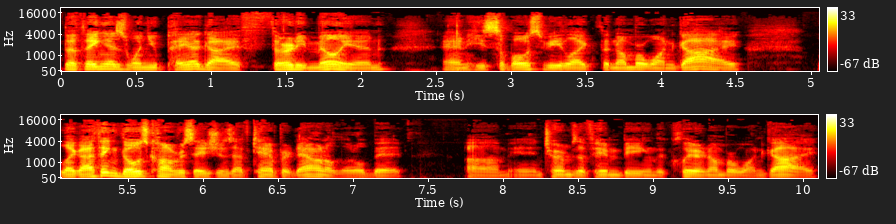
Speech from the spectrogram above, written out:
the thing is when you pay a guy 30 million and he's supposed to be like the number one guy, like I think those conversations have tampered down a little bit um, in terms of him being the clear number one guy.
